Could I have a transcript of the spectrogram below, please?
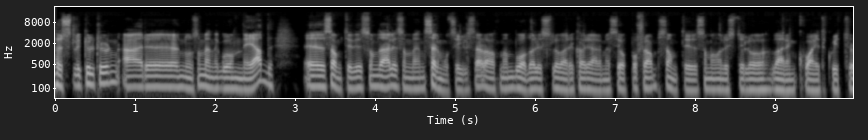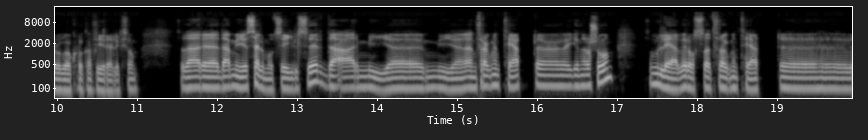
Hustlerkulturen er noen som mener går ned. Samtidig som det er liksom en selvmotsigelse her, at man både har lyst til å være karrieremessig opp og fram, samtidig som man har lyst til å være en quiet quitter og gå klokka fire, liksom. Så det er, det er mye selvmotsigelser. Det er mye, mye En fragmentert uh, generasjon som lever også et fragmentert eh,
